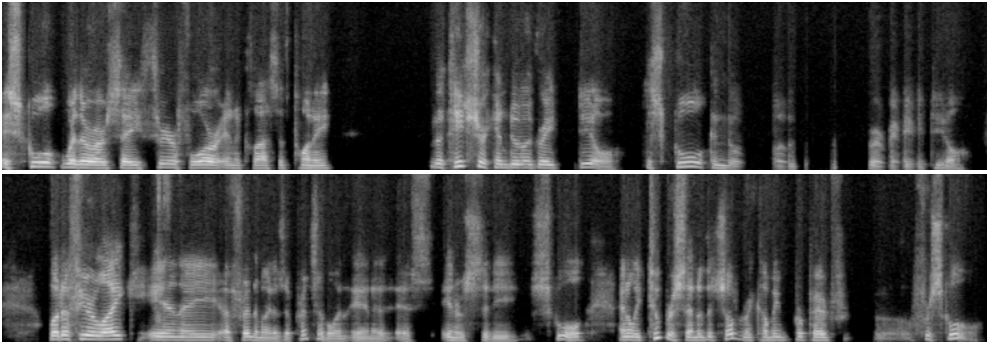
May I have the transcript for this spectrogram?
A school where there are, say, three or four in a class of 20, the teacher can do a great deal. The school can do a great deal. But if you're like in a, a friend of mine is a principal in, in a, a inner city school, and only 2% of the children are coming prepared for, for school.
